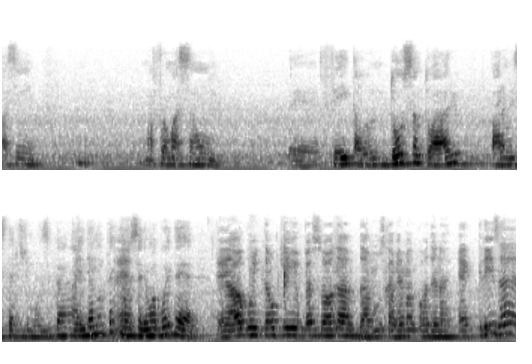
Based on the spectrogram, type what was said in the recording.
assim, uma formação é, feita do santuário para ministérios de música. Entendi. Ainda não tem, não. É. Seria uma boa ideia. É algo então que o pessoal da, da música mesma coordena. É Cris, é.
